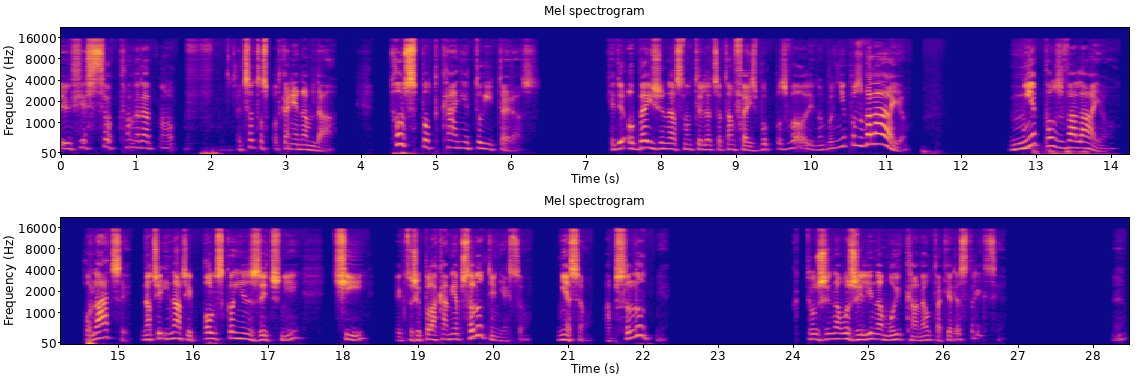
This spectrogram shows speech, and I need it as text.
Y, wiesz co, Konrad, no, co to spotkanie nam da? To spotkanie tu i teraz. Kiedy obejrzy nas no tyle, co tam Facebook pozwoli, no bo nie pozwalają. Nie pozwalają. Polacy, znaczy inaczej, polskojęzyczni, ci, którzy Polakami absolutnie nie chcą, nie są, absolutnie którzy nałożyli na mój kanał takie restrykcje. Nie?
